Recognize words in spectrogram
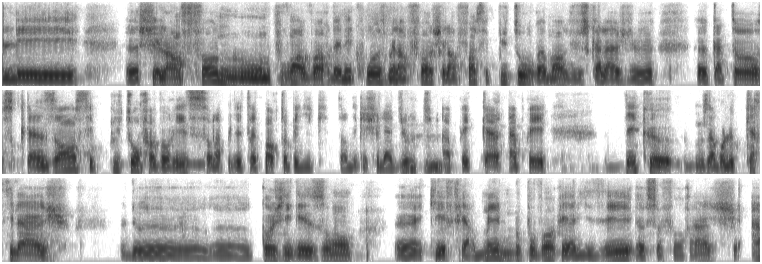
les chez l'enfant, nous, pouvons avoir des nécroses, mais l'enfant, chez l'enfant, c'est plutôt vraiment jusqu'à l'âge de 14-15 euh, ans, c'est plutôt on favorise ce qu'on appelle des traitements orthopédiques. Tandis que chez l'adulte, mm-hmm. après, après, dès que nous avons le cartilage de euh, conjugaison qui est fermé, nous pouvons réaliser ce forage à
